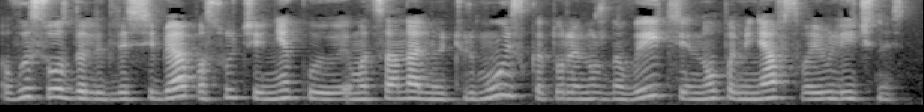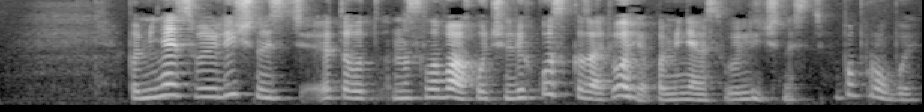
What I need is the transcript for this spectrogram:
вы создали для себя, по сути, некую эмоциональную тюрьму, из которой нужно выйти, но поменяв свою личность. Поменять свою личность, это вот на словах очень легко сказать, ой, я поменяю свою личность. Попробуй.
